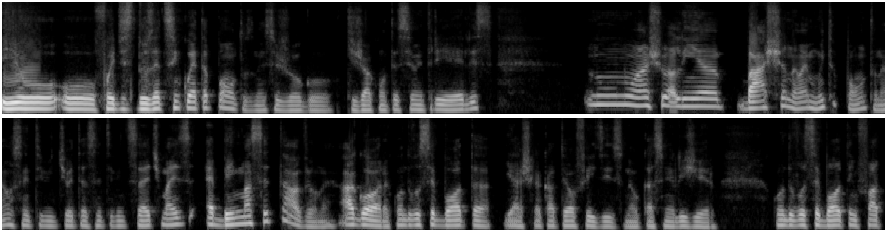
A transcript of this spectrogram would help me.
e o, o, foi de 250 pontos nesse jogo que já aconteceu entre eles não, não acho a linha baixa, não. É muito ponto, né? O 128 a 127, mas é bem macetável, né? Agora, quando você bota, e acho que a KTO fez isso, né? O Cassinho é ligeiro. Quando você bota em fat,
